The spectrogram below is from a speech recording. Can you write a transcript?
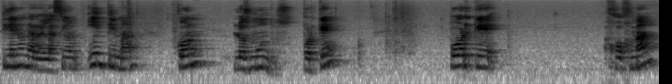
tiene una relación íntima con los mundos. ¿Por qué? Porque Jochma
